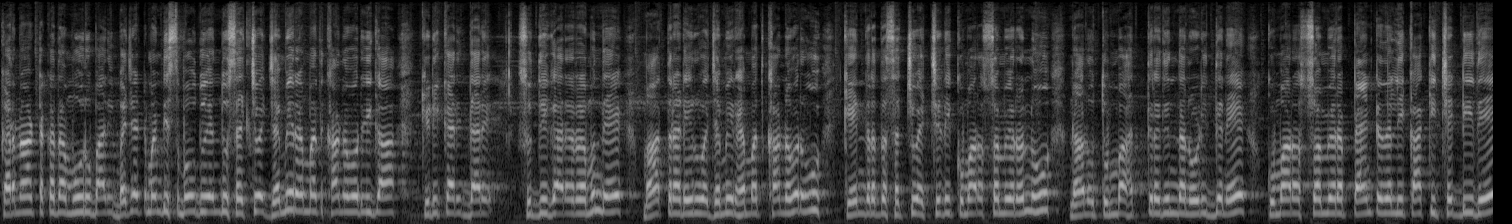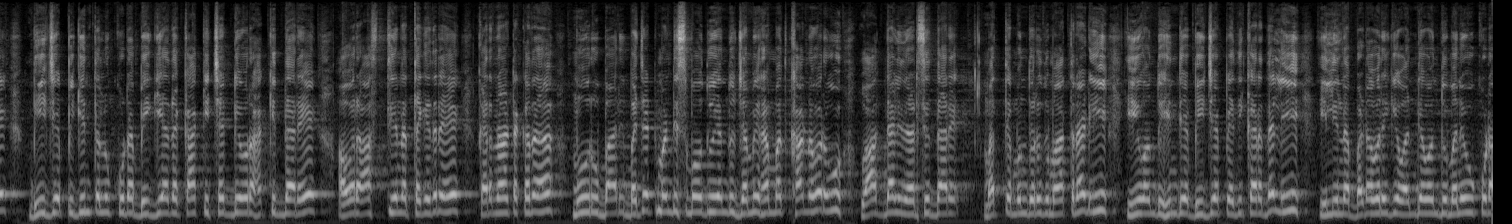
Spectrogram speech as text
ಕರ್ನಾಟಕದ ಮೂರು ಬಾರಿ ಬಜೆಟ್ ಮಂಡಿಸಬಹುದು ಎಂದು ಸಚಿವ ಜಮೀರ್ ಅಹಮದ್ ಖಾನ್ ಅವರು ಈಗ ಕಿಡಿಕಾರಿದ್ದಾರೆ. ಸುದ್ದಿಗಾರರ ಮುಂದೆ ಮಾತನಾಡಿರುವ ಜಮೀರ್ ಅಹಮದ್ ಖಾನ್ ಅವರು, ಕೇಂದ್ರದ ಸಚಿವ ಎಚ್ ಡಿ ಕುಮಾರಸ್ವಾಮಿ ಅವರನ್ನು ನಾನು ತುಂಬಾ ಹತ್ತಿರದಿಂದ ನೋಡಿದ್ದೇನೆ. ಕುಮಾರಸ್ವಾಮಿ ಅವರ ಪ್ಯಾಂಟ್ನಲ್ಲಿ ಕಾಕಿ ಚಡ್ಡಿ ಇದೆ. ಬಿಜೆಪಿಗಿಂತಲೂ ಕೂಡ ಬಿಗಿಯಾದ ಕಾಕಿ ಚಡ್ಡಿ ಅವರು ಹಾಕಿದ್ದಾರೆ. ಅವರ ಆಸ್ತಿಯನ್ನು ತೆಗೆದರೆ ಕರ್ನಾಟಕದ ಮೂರು ಬಾರಿ ಬಜೆಟ್ ಮಂಡಿಸಬಹುದು ಎಂದು ಜಮೀರ್ ಅಹಮದ್ ಖಾನ್ ಅವರು ವಾಗ್ದಾಳಿ ನಡೆಸಿದ್ದಾರೆ. ಮತ್ತೆ ಮುಂದುವರೆದು ಮಾತನಾಡಿ, ಈ ಒಂದು ಹಿಂದೆ ಬಿಜೆಪಿ ಅಧಿಕಾರದಲ್ಲಿ ಇಲ್ಲಿನ ಬಡವರಿಗೆ ಒಂದೇ ಒಂದು ಮನೆಯೂ ಕೂಡ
